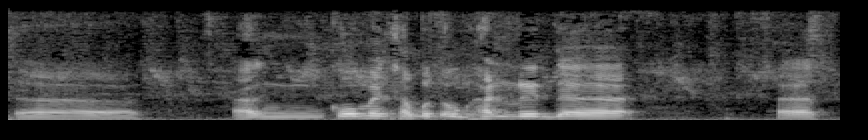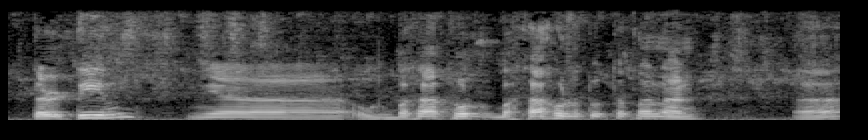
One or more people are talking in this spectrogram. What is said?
Uh, ang comment sabot og 100 uh, uh, 13 nga og basahon basahon nato tatanan ha?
